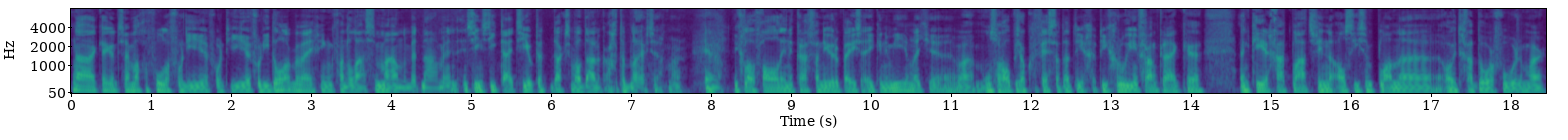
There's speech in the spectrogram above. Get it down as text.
Nou, kijk, het zijn wel gevoelig voor die, voor die, voor die dollarbeweging van de laatste maanden met name. En, en sinds die tijd zie je ook dat de DAX wel duidelijk achterblijft, zeg maar. Ja. Ik geloof gewoon wel in de kracht van de Europese economie. Omdat je, onze hoop is ook gevestigd dat die, die groei in Frankrijk een keer gaat plaatsvinden. als hij zijn plan ooit gaat doorvoeren. Maar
